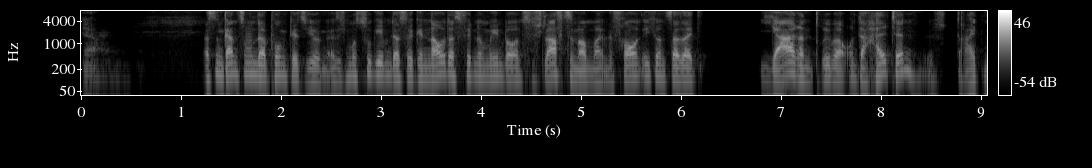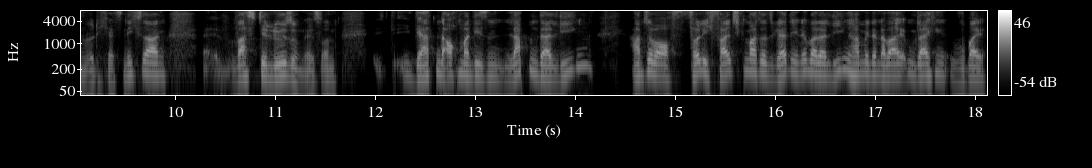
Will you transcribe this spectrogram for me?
ja. Das ist ein ganz wunder Punkt jetzt, Jürgen. Also ich muss zugeben, dass wir genau das Phänomen bei uns im Schlafzimmer haben. Meine Frau und ich uns da seit Jahren drüber unterhalten, streiten würde ich jetzt nicht sagen, was die Lösung ist. Und wir hatten auch mal diesen Lappen da liegen, haben es aber auch völlig falsch gemacht. Also wir hatten ihn immer da liegen, haben ihn dann aber im gleichen, wobei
